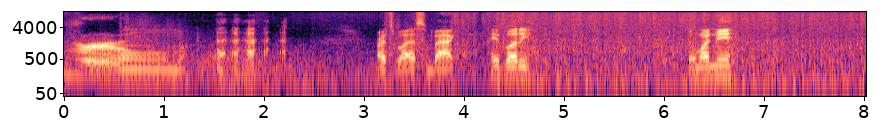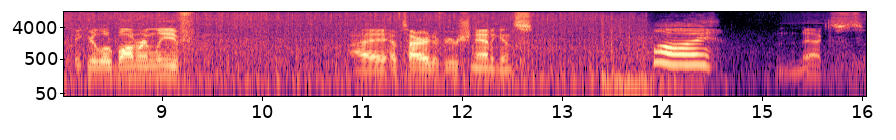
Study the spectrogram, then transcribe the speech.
Vroom. Alright, Tobias, I'm back. Hey, buddy. Don't mind me. Take your little bomber and leave. I have tired of your shenanigans. Bye. Next.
